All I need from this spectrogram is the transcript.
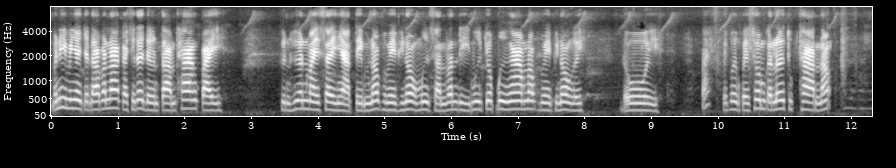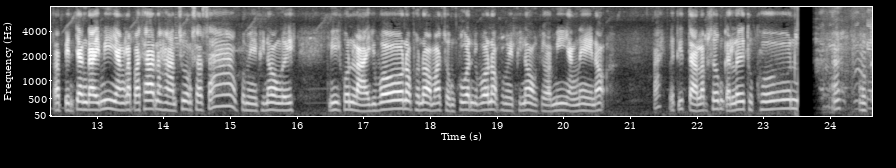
มื้อนี้แม่ใหญ่จันดาบ้านนาก็จะได้เดินตามทางไปขึ้นเฮือนใหม่ใส่หยาเต็มเนาะพ่อแม่พี่น้องมือสันวันดีมือจบมืองามเนาะพ่อแม่พี่น้องเอ้ยโดยไปไปเบิ่งไปชมกันเลยทุกทานเนาะ ว่าเป็นจังใดมีอย่างรับประทานอาหารช่วงเช้าๆพ่อแม่พี่น้องเลย มีคนหลายอยู่บ่เนาะเพ่นว่ามาสมควรอยู่บ่เนาะพ่อแม่พี่น้องจะว่ามีอย่างแน่เนาะไปไปติดตามรับชมกันเลยทุกคนอะโอเค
